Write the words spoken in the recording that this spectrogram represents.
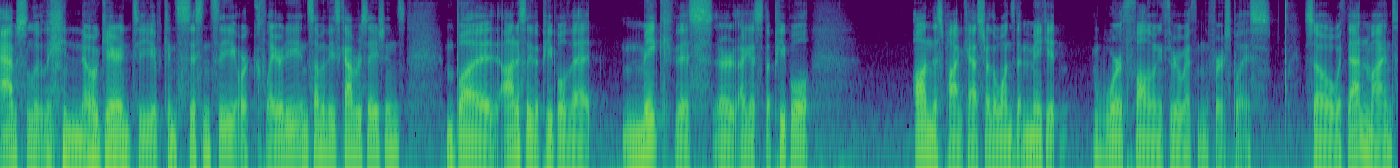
absolutely no guarantee of consistency or clarity in some of these conversations. But honestly, the people that make this, or I guess the people on this podcast are the ones that make it worth following through with in the first place. So, with that in mind,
